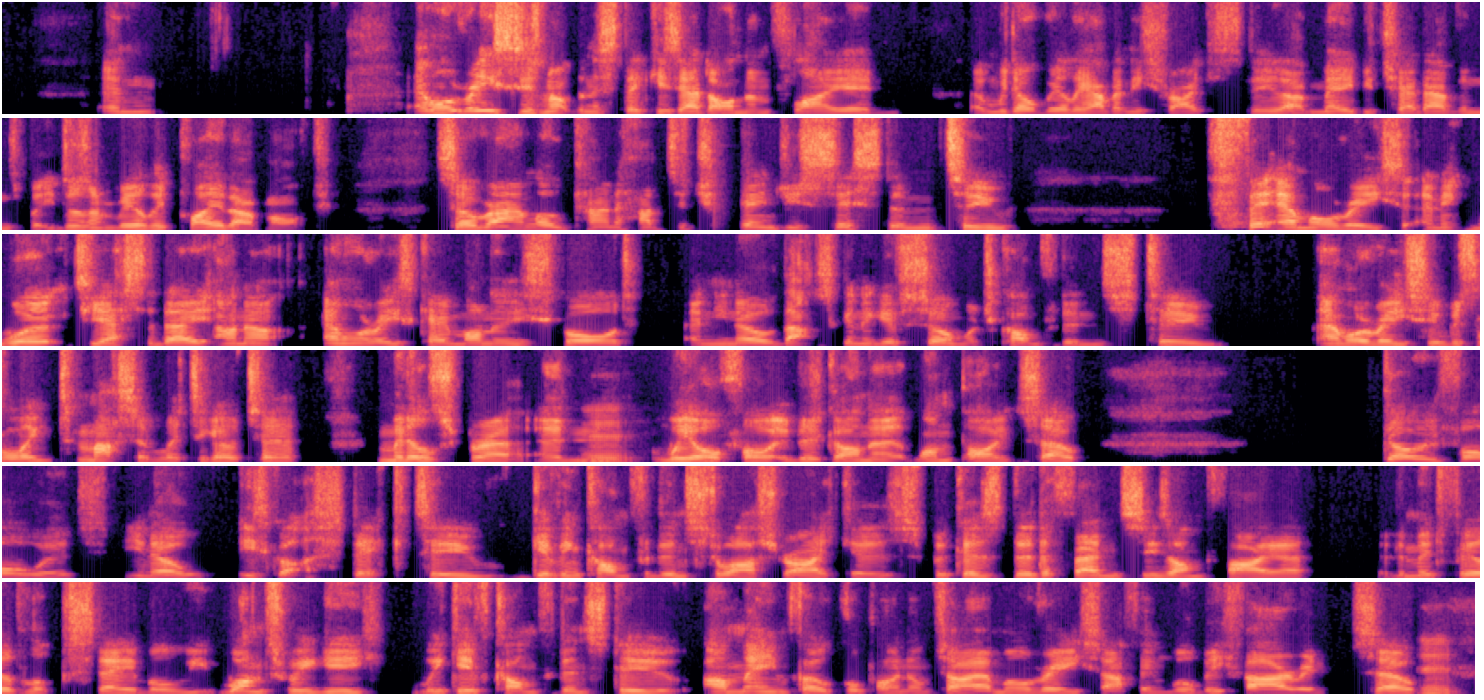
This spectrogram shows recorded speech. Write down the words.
and Emil Riis is not going to stick his head on and fly in, and we don't really have any strikers to do that. Maybe Ched Evans, but he doesn't really play that much. So Ryan Lowe kind of had to change his system to fit Emil Riis, and it worked yesterday. I know Emil Riis came on and he scored, and you know that's going to give so much confidence to Emil Riis, who was linked massively to go to Middlesbrough, and Mm. we all thought he was gone at one point. So going forward, you know, he's got to stick to giving confidence to our strikers because the defence is on fire. The midfield looks stable. Once we we give confidence to our main focal point up to Emil Riis, I think we'll be firing. So, Mm.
